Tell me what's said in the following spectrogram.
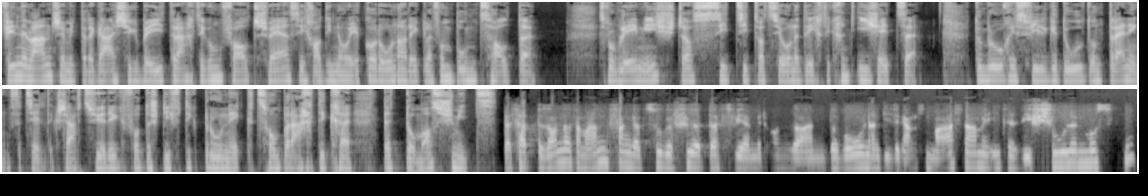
Vielen Menschen mit einer geistigen Beeinträchtigung fällt es schwer, sich an die neuen Corona-Regeln vom Bund zu halten. Das Problem ist, dass sie die Situationen richtig einschätzen können. Darum braucht es viel Geduld und Training, erzählt der Geschäftsführer von der Stiftung Bruneck zum Berechtigen, der Thomas Schmitz. Das hat besonders am Anfang dazu geführt, dass wir mit unseren Bewohnern diese ganzen Maßnahmen intensiv schulen mussten.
